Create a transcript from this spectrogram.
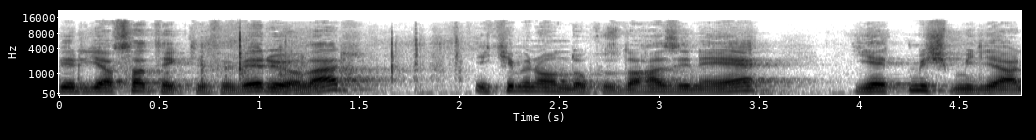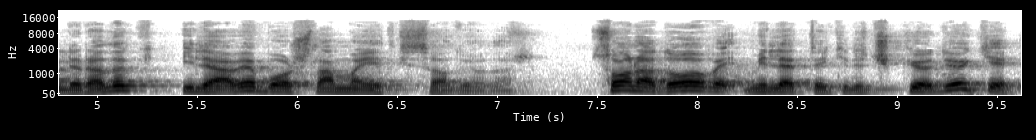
bir yasa teklifi veriyorlar. 2019'da hazineye 70 milyar liralık ilave borçlanma yetkisi alıyorlar. Sonra da o milletvekili çıkıyor diyor ki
